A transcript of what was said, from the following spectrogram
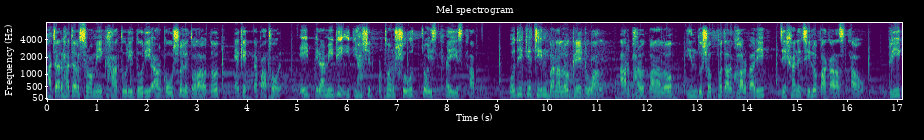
হাজার হাজার শ্রমিক, হাতুড়ি, দড়ি আর কৌশলে তোলা হতো এক একটা পাথর। এই পিরামিডই ইতিহাসের প্রথম সুউচ্চ স্থায়ী স্থাপন ওদিকে চীন বানালো গ্রেট ওয়াল, আর ভারত বানালো হিন্দু সভ্যতার ঘরবাড়ি যেখানে ছিল পাকা রাস্তাও। গ্রিক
